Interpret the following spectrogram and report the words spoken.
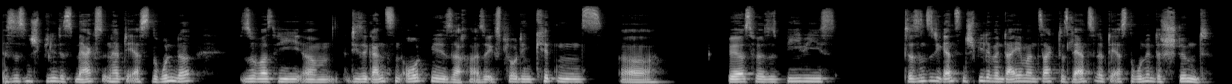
es ist ein Spiel, das merkst du innerhalb der ersten Runde, sowas wie ähm, diese ganzen Oatmeal-Sachen, also Exploding Kittens, äh, Bears vs. Babys. Das sind so die ganzen Spiele, wenn da jemand sagt, das lernst du innerhalb der ersten Runde, das stimmt.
